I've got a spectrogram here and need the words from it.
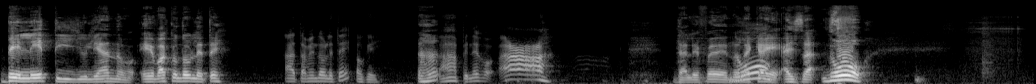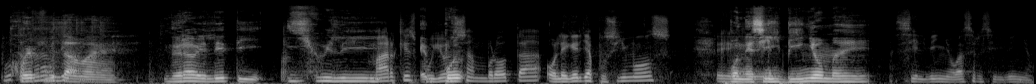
Belletti, Juliano, eh, va con doble T. Ah, ¿también doble T? Ok. Ajá. Ah, pendejo. ¡Ah! Dale, Fede, no, No. la cague. Ahí está. ¡No! Puta, no puta, mae. No era Belletti. Híjole. Márquez, Eh, Puyol, pon- Zambrota, Oleguer ya pusimos. eh, Pone Silviño, mae. Silviño, va a ser Silviño.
